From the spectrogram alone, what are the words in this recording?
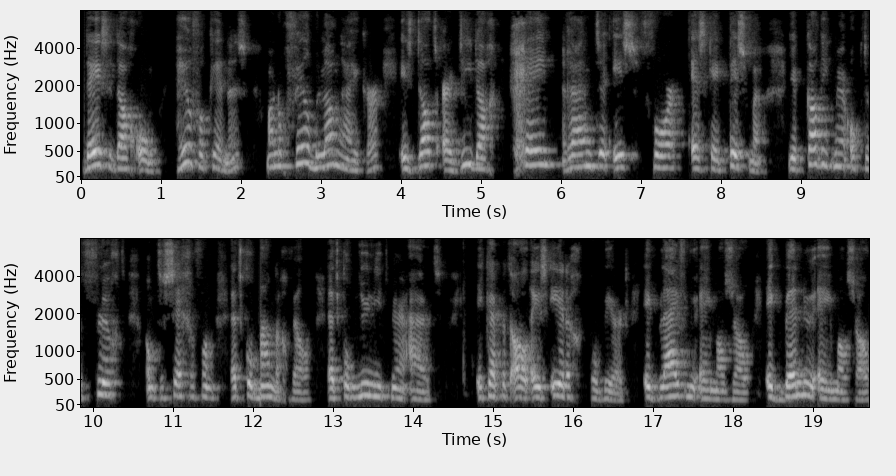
deze dag om heel veel kennis, maar nog veel belangrijker is dat er die dag geen ruimte is voor escapisme. Je kan niet meer op de vlucht om te zeggen van het komt maandag wel, het komt nu niet meer uit. Ik heb het al eens eerder geprobeerd. Ik blijf nu eenmaal zo. Ik ben nu eenmaal zo.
